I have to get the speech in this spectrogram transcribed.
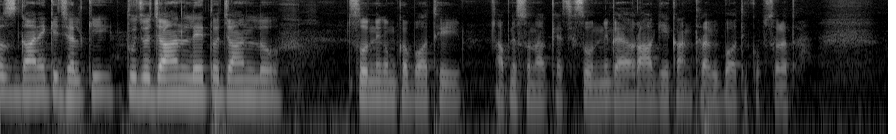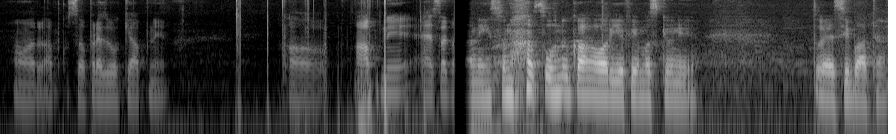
उस गाने की झलकी तू जो जान ले तो जान लो। सोन निगम का बहुत ही आपने सुना कैसे सोन ने गाया और आगे का अंतरा भी बहुत ही खूबसूरत है। और आपको सरप्राइज़ हो कि आपने आ, आपने ऐसा गाना नहीं सुना सोनू का और ये फ़ेमस क्यों नहीं है? तो ऐसी बात है।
